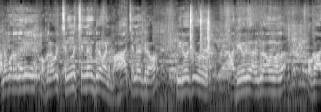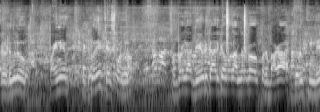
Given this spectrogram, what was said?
అనకూడదు కానీ ఒకనప్పుడు చిన్న చిన్న విగ్రహం అండి. బాగా చిన్న విగ్రహం. ఈరోజు ఆ దేవుడి అనుగ్రహం వల్ల ఒక ఆరు అడుగులు పైన పెట్టుకొని చేసుకుంటున్నాం. శుభ్రంగా దేవుడి కార్యక్రమం వల్ల అందరికీ కొంచెం బాగా జరుగుతుంది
